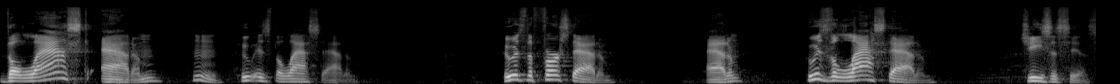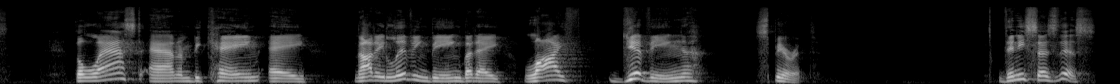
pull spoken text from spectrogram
The last Adam, hmm, who is the last Adam? Who is the first Adam? Adam. Who is the last Adam? Jesus is. The last Adam became a not a living being, but a life giving spirit. Then he says this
